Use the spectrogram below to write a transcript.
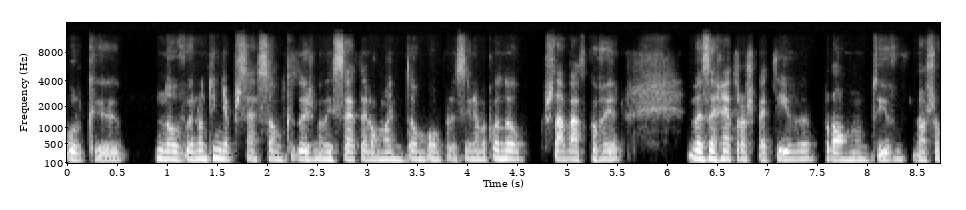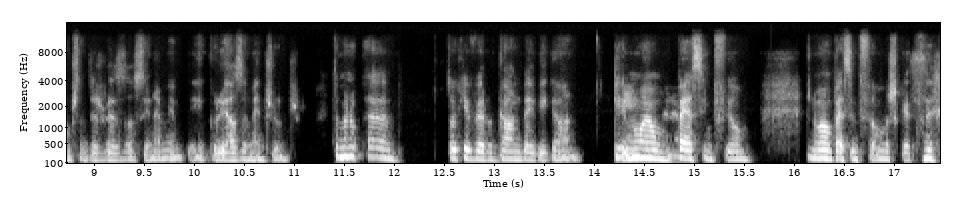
porque, de novo, eu não tinha percepção de que 2007 era um ano tão bom para cinema quando eu estava a decorrer, mas em retrospectiva, por algum motivo, nós fomos tantas vezes ao cinema e, curiosamente juntos. Também ah, estou aqui a ver Gone Baby Gone, que Sim, não é um não. péssimo filme, não é um péssimo filme, mas quer dizer,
